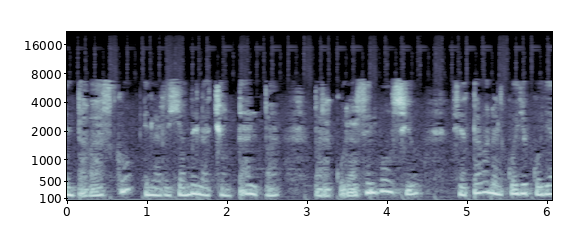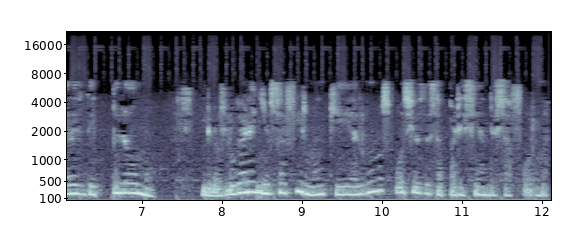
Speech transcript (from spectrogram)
En Tabasco, en la región de la Chontalpa, para curarse el bocio, se ataban al cuello collares de plomo y los lugareños afirman que algunos bocios desaparecían de esa forma.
